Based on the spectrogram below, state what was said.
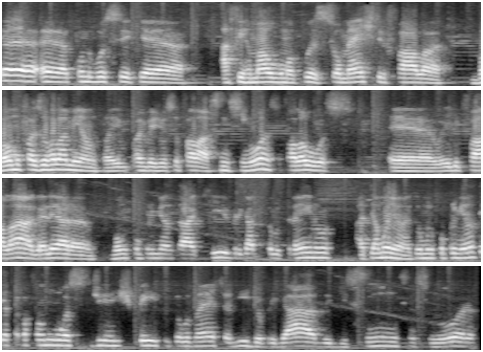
é, é quando você quer afirmar alguma coisa, seu mestre fala, vamos fazer o rolamento. Aí, ao invés de você falar sim, senhor, você fala osso. É, ele fala, ah, galera, vamos cumprimentar aqui, obrigado pelo treino, até amanhã. Aí todo mundo cumprimenta e acaba falando um osso de respeito pelo mestre ali, de obrigado, de sim, sim, senhora.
